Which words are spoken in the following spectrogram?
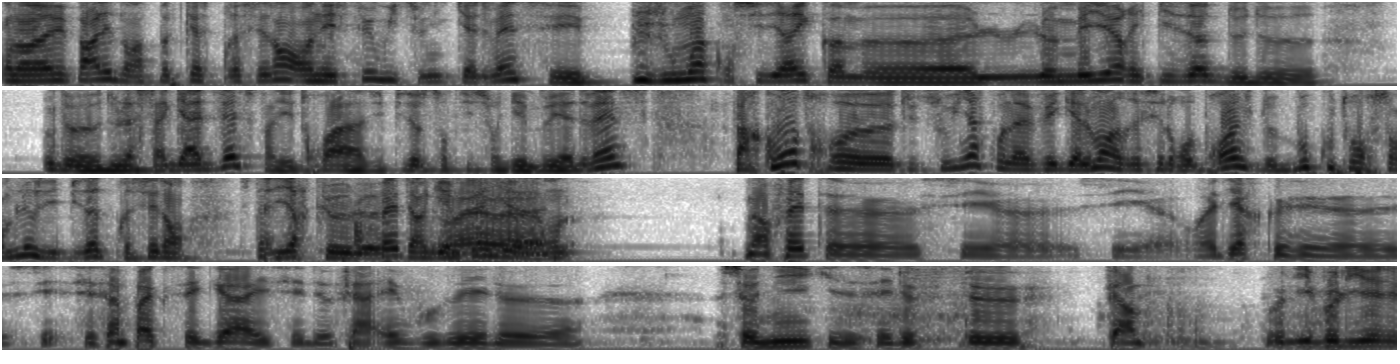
on en avait parlé dans un podcast précédent. En effet, oui, Sonic Advance c'est plus ou moins considéré comme euh, le meilleur épisode de, de de, de la saga Advance, enfin les trois épisodes sortis sur Game Boy Advance. Par contre, euh, tu te souviens qu'on avait également adressé le reproche de beaucoup trop ressembler aux épisodes précédents. C'est-à-dire que En le- fait, c'était un gameplay. ouais, ouais. euh, on- Mais en fait, euh, c'est euh, c'est on va dire que c'est sympa que ces gars essaient de faire évoluer le Sonic, ils essayent de, de faire évoluer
